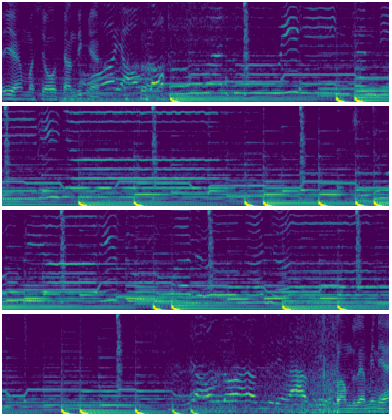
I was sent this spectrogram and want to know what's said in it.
Iya, Masya Allah cantiknya. Oh ya Allah. alhamdulillah. amin ya.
